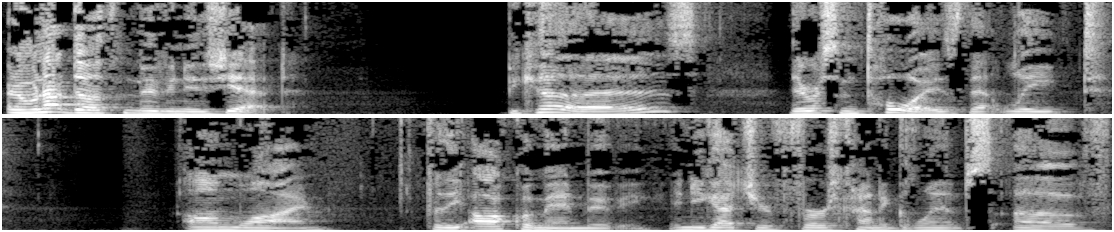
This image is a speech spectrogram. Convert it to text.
and we're not done with movie news yet because there were some toys that leaked online for the Aquaman movie, and you got your first kind of glimpse of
